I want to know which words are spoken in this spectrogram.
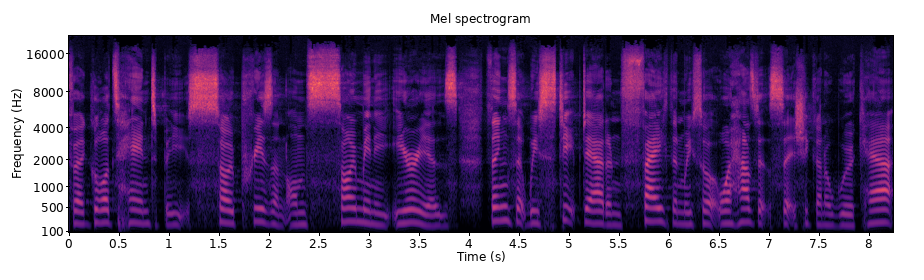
for God's hand to be so present on so many areas. Things that we stepped out in faith and we thought, well, how's it actually going to work out?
